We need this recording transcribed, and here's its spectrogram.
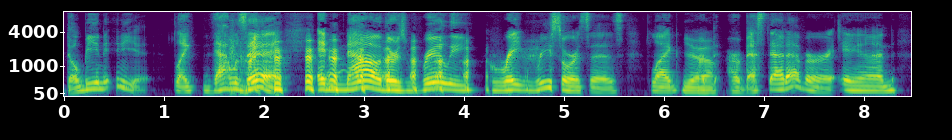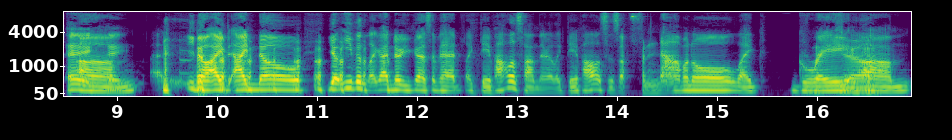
don't be an idiot. Like that was it. And now there's really great resources like her, Yeah. her best dad ever. And Hey, hey, um you know i i know you know even like i know you guys have had like dave hollis on there. Like dave hollis is a phenomenal like great Yeah. um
